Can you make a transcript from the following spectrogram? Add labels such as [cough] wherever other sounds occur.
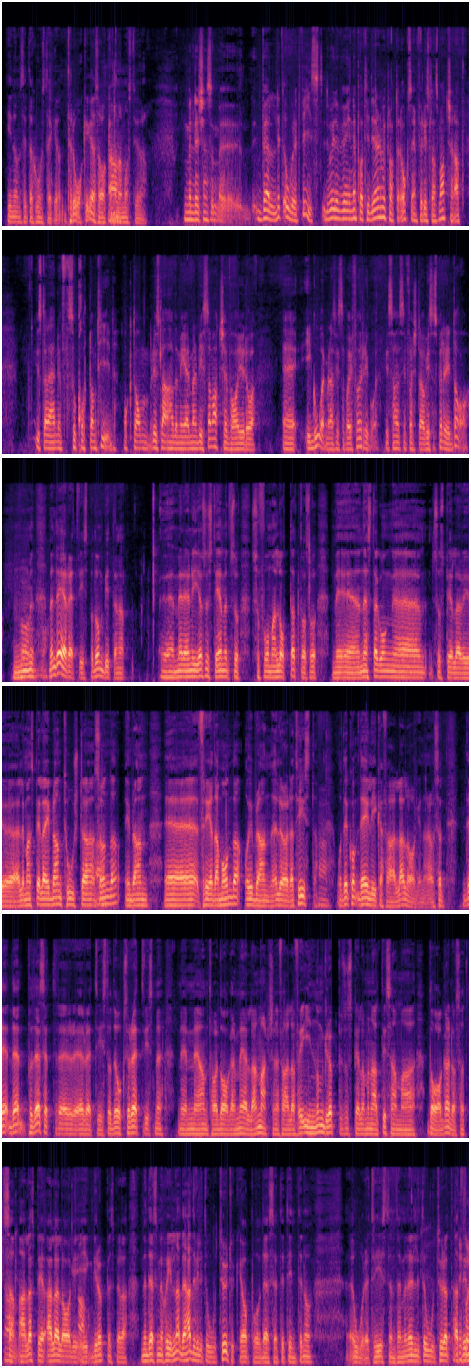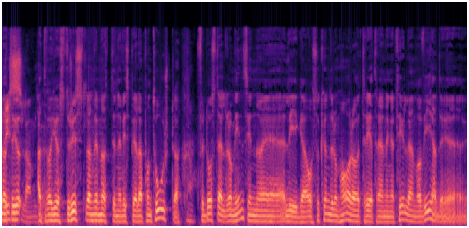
inom citationstecken tråkiga sakerna Ja. man måste göra. Men det känns som eh, väldigt orättvist. Det var ju det vi var inne på tidigare när vi pratade också inför Rysslandsmatchen. Att just det här så kort om tid. Och de, Ryssland hade mer, men vissa matcher var ju då eh, igår medan vissa var i förrgår. Vissa hade sin första och vissa spelar idag. Mm, Men, men det är rättvist på de bitarna. Eh, Med det nya systemet så, så får man lottat då. Så med, eh, nästa gång eh, så spelar vi, eller man spelar ibland torsdag, söndag, ibland eh, fredag, måndag och ibland lördag, tisdag. Och det, kom, det är lika för alla lagen. här. Så det, det, på det sättet är det rättvist och det är också rättvist med, med, med antal dagar mellan matcherna för alla. För inom gruppen så spelar man alltid samma dagar då. Så att sam, alla, spel, alla lag i, i gruppen spelar. Men det som är skillnad, det hade vi lite otur tycker jag på det sättet. Inte något orättvist inte, men det är lite otur att, att, vi mötte, Ryssland. att det var just Ryssland vi mötte när vi spelade på en torsdag. För då ställde de in sin eh, liga och så kunde de ha då, tre träningar till än vad vi hade eh,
